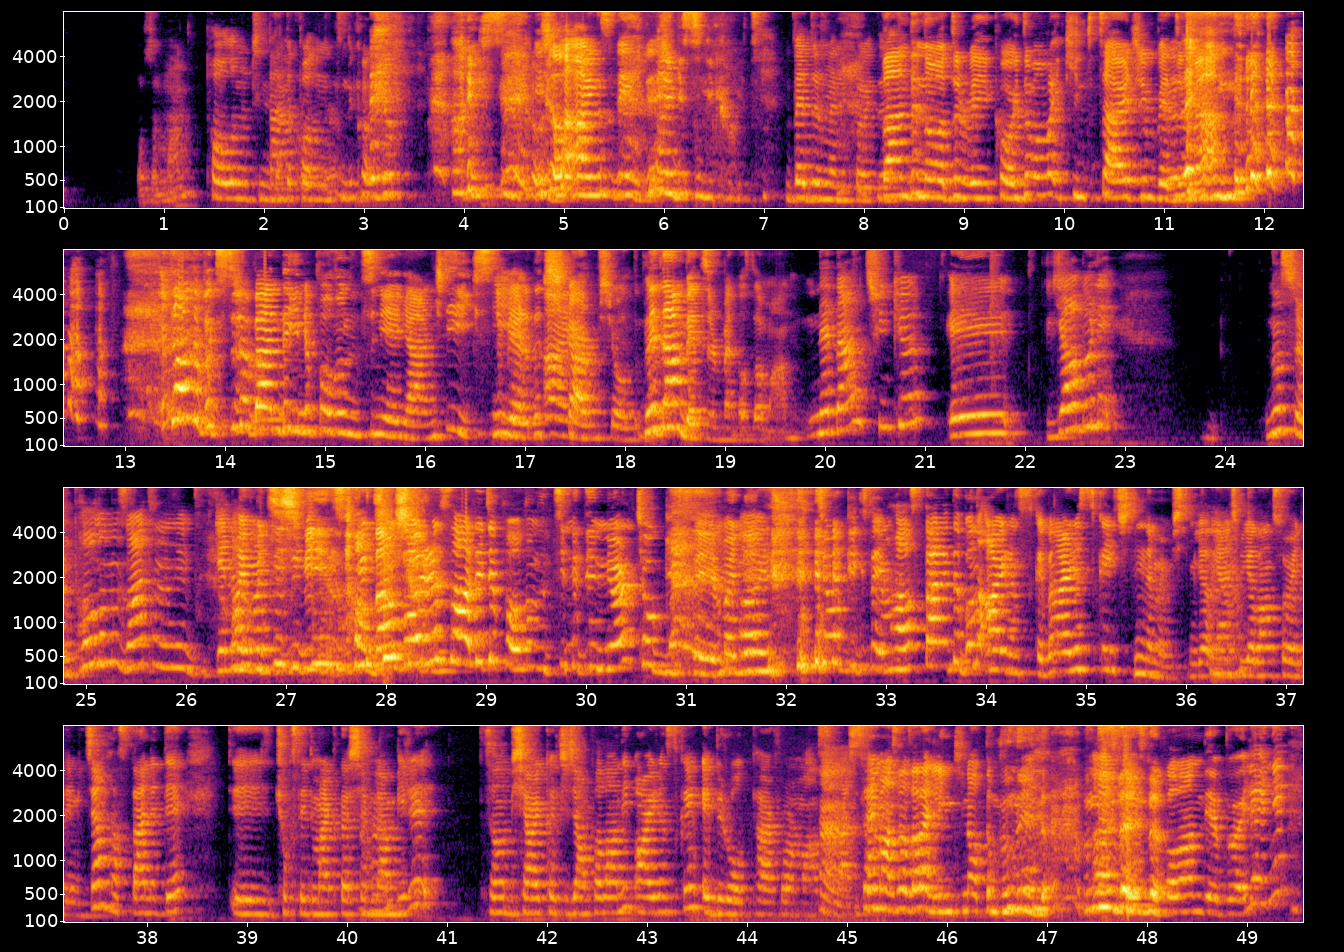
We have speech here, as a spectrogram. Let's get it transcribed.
o zaman. Paolo Nutini'den Ben de. Paul'un içini koydum. Hangisini koydum? İnşallah aynısı değildir. Hangisini koydum? Betterman'ı koydum. Ben de No Other Way'i koydum ama ikinci tercihim Better Man'di. Tam da bak sıra bende yine Paul'un içine gelmişti. İyi ikisini İyi, bir arada aynen. çıkarmış olduk. Better- Neden Better Man o zaman? Neden? Çünkü eee, ya böyle nasıl söyleyeyim? Paolo'nun zaten hani genel Ay müthiş bir insan. Ben bu ara sadece Paul'un içini dinliyorum. Çok yükseğim. Hani Ay. çok yükseğim. Hastanede bana Iron Sky. Ben Iron Sky'ı hiç dinlememiştim. Yani şimdi yalan söylemeyeceğim. Hastanede e, çok sevdiğim arkadaşlarımdan biri sana bir şarkı açacağım falan deyip Iron Sky'ın Abbey Road performansını açtı. Hemen sana zaten linkini attım bunu izle. Bunu izle izle falan diye böyle hani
